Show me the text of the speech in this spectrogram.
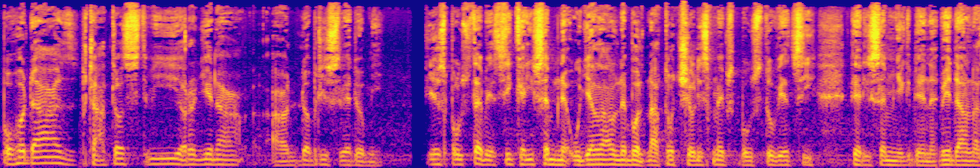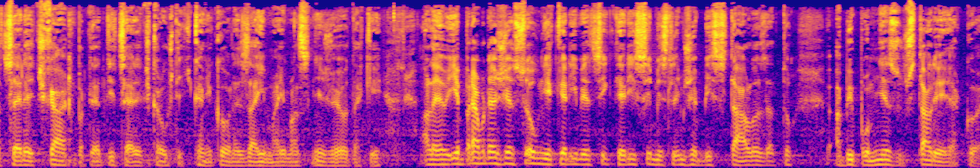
pohoda, přátelství, rodina a dobrý svědomí. Je spousta věcí, které jsem neudělal, nebo natočili jsme spoustu věcí, které jsem nikdy nevydal na CDčkách, protože ty CDčka už teďka nikoho nezajímají vlastně, že jo, taky. Ale je pravda, že jsou některé věci, které si myslím, že by stálo za to, aby po mně zůstaly, jako,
